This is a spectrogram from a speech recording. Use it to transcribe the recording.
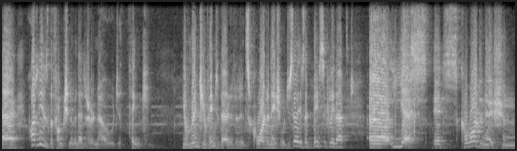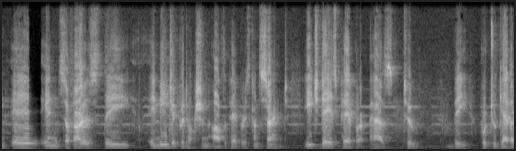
Uh, what is the function of an editor now, would you think? You've mentioned, you've hinted there that it's coordination. Would you say, is it basically that? Uh, yes, it's coordination in, insofar as the immediate production of the paper is concerned. Each day's paper has to be put together.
